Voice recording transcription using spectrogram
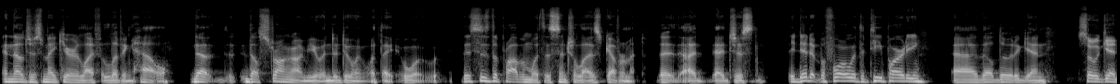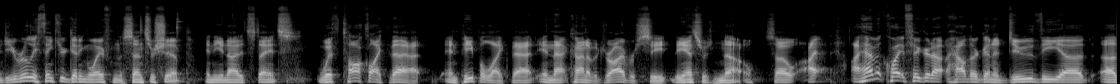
And they'll just make your life a living hell. They'll, they'll strong arm you into doing what they. What, this is the problem with a centralized government. That just they did it before with the Tea Party. Uh, they'll do it again. So again, do you really think you're getting away from the censorship in the United States with talk like that and people like that in that kind of a driver's seat? The answer is no. So I I haven't quite figured out how they're going to do the uh, uh,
